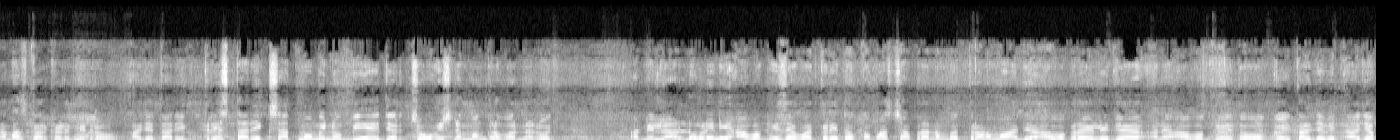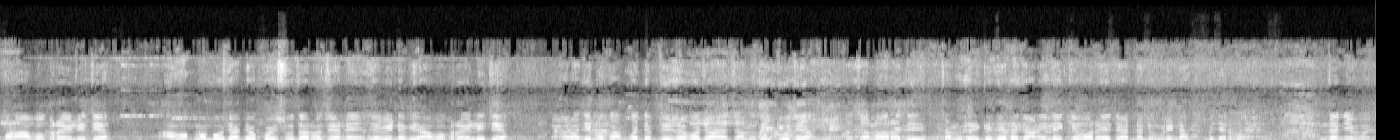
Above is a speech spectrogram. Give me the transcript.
નમસ્કાર ખેડૂત મિત્રો. આજે તારીખ ત્રીસ તારીખ સાતમો મહિનો બે હજાર ચોવીસને મંગળવારના રોજ. આજની લાલ ડુંગળીની આવક વિશે વાત કરીએ તો કપાસ છાપરા નંબર ત્રણમાં આજે આવક રહેલી છે અને આવક જોઈએ તો ગઈકાલ જેવી આજે પણ આવક રહેલી છે. આવકમાં બહુ જાજો કોઈ સુધારો છે નહીં, એવી નવી આવક રહેલી છે. હરાજીનું કામકાજ આપ જોઈ શકો છો, અહીંયા ચાલુ થઈ ગયું છે. તો ચાલો હરાજી ચાલુ થઈ ગઈ છે તો જાણી લઈ કેવા રહે છે આજના ડુંગળીના બજાર ભાવ. ધન્યવાદ.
